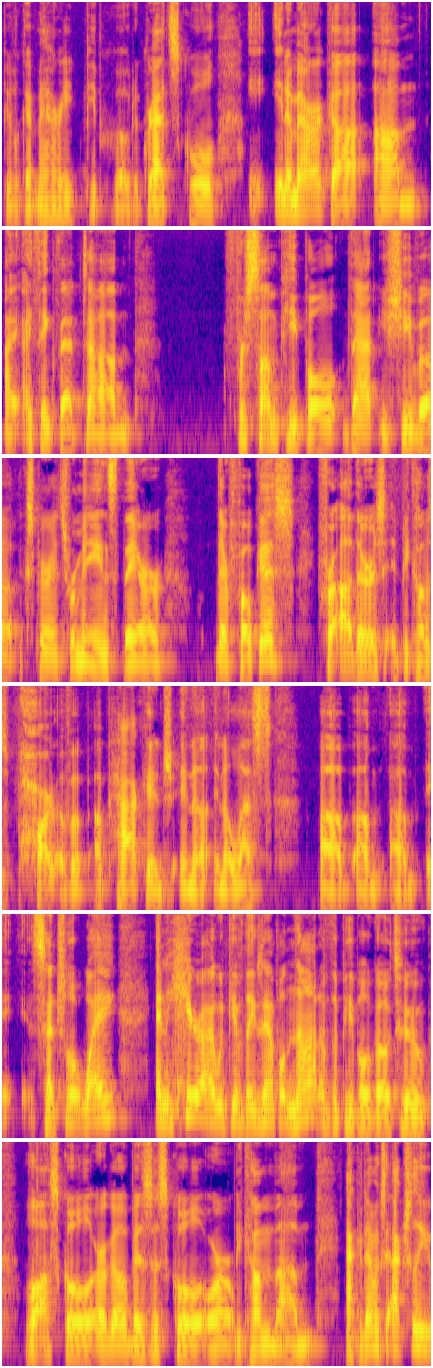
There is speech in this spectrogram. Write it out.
People get married. People go to grad school. In America, um, I, I, think that um, for some people, that yeshiva experience remains their their focus. For others, it becomes part of a, a package in a in a less uh, um, um, central way. And here I would give the example not of the people who go to law school or go business school or become um, academics. Actually,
